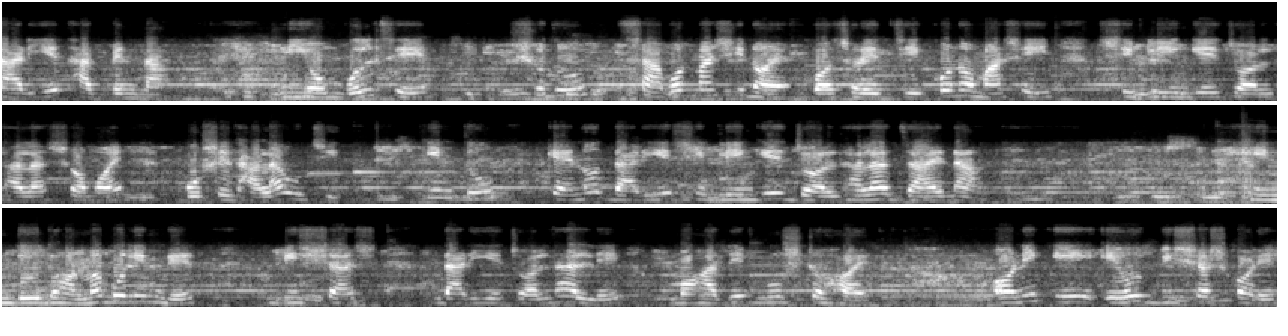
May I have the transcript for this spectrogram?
দাঁড়িয়ে থাকবেন না। নিয়ম বলছে, শুধু শ্রাবণ মাসই নয়, বছরের যে কোনো মাসেই শিবলিঙ্গে জল ঢালার সময় বসে ঢালা উচিত। কিন্তু কেন দাঁড়িয়ে শিবলিঙ্গে জল ঢালা যায় না? হিন্দু ধর্মাবলম্বীদের বিশ্বাস দাঁড়িয়ে জল ঢাললে মহাদেব রুষ্ট হয়। অনেকে এও বিশ্বাস করেন,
